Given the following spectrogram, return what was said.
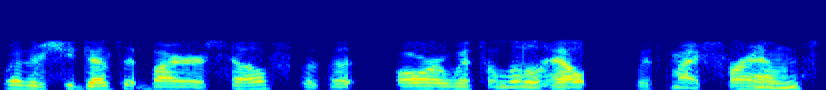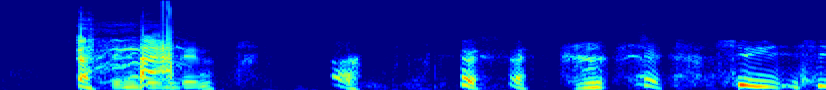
Whether she does it by herself with a, or with a little help with my friends. Ding, ding, ding. She she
